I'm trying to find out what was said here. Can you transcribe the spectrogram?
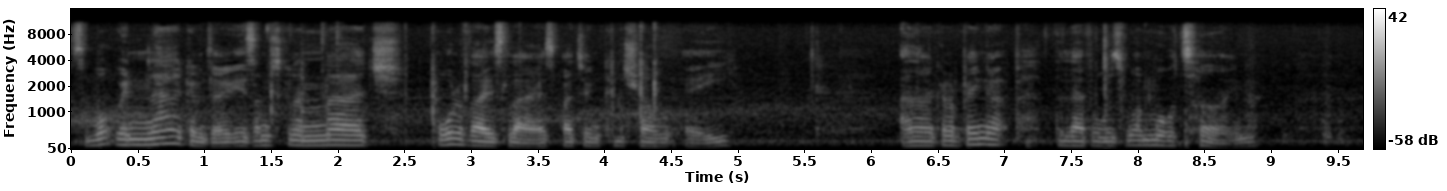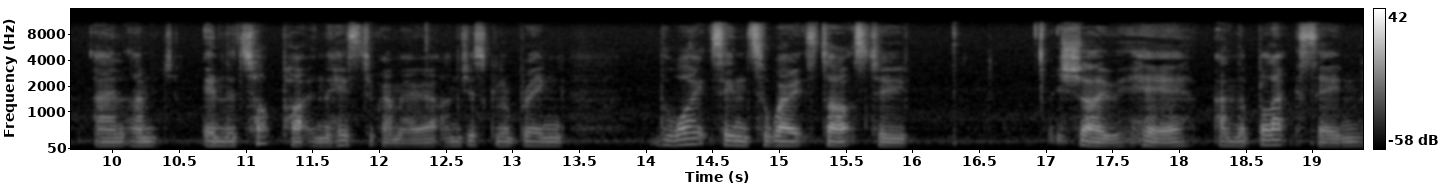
So what we're now going to do is I'm just going to merge all of those layers by doing Control E and I'm going to bring up the levels one more time and I'm in the top part in the histogram area I'm just going to bring the whites into where it starts to show here and the blacks in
